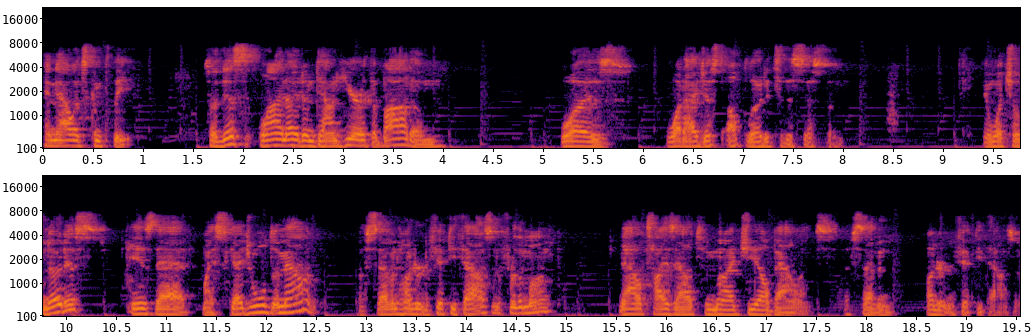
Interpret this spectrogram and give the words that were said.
And now it's complete. So this line item down here at the bottom was what I just uploaded to the system. And what you'll notice is that my scheduled amount of 750,000 for the month now ties out to my GL balance of 750,000.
